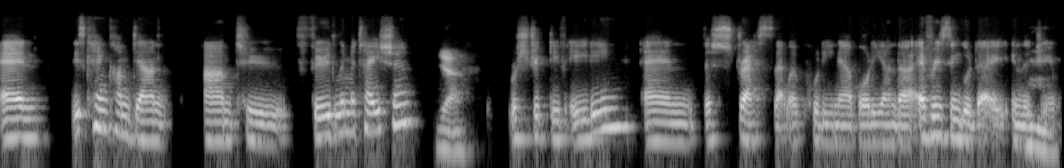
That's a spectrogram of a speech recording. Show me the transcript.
and this can come down um, to food limitation yeah restrictive eating and the stress that we're putting our body under every single day in the mm. gym.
